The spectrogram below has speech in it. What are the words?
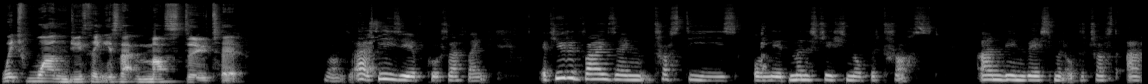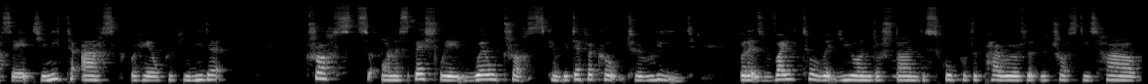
Which one do you think is that must do tip? Well, that's easy, of course, I think. If you're advising trustees on the administration of the trust and the investment of the trust assets, you need to ask for help if you need it. Trusts, and especially will trusts, can be difficult to read, but it's vital that you understand the scope of the powers that the trustees have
